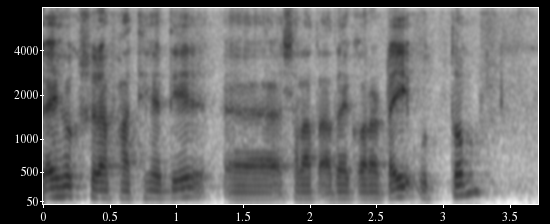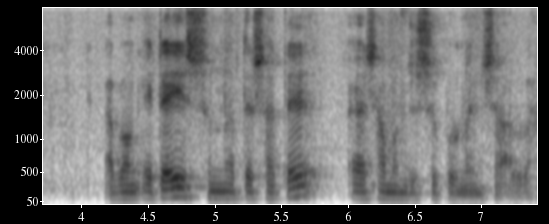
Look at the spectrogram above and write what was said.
যাই হোক, সুরা ফাতিহা দিয়ে সালাত আদায় করাটাই উত্তম এবং এটাই সুন্নতের সাথে সামঞ্জস্যপূর্ণ, ইনশাআল্লাহ।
